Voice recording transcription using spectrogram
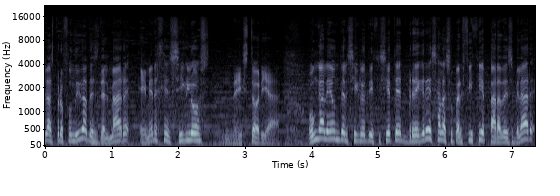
las profundidades del mar emergen siglos de historia. Un galeón del siglo XVII regresa a la superficie para desvelar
